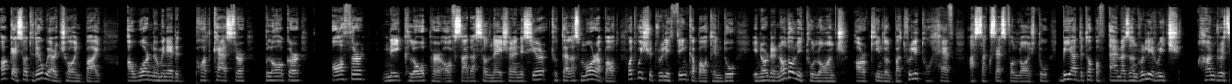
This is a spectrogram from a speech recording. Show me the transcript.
Okay, so today we are joined by award nominated podcaster, blogger, author Nick Loper of Side Hustle Nation and is here to tell us more about what we should really think about and do in order not only to launch our Kindle, but really to have a successful launch, to be at the top of Amazon, really reach hundreds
